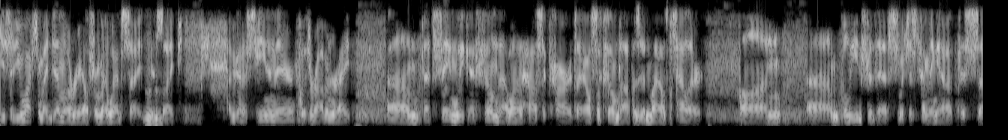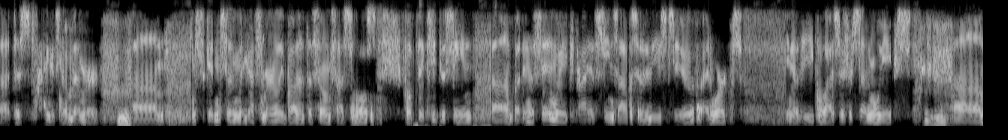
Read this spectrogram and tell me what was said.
You said you watched my demo reel from my website. It's like I've got a scene in there with Robin Wright. Um, that same week I filmed that one on House of Cards. I also filmed opposite Miles Teller on um, Bleed for This, which is coming out this uh, this I think it's November. Um, it's getting some. It got some early buzz at the film festivals. Hope they keep the scene. Um, but in the same week, I had scenes opposite of these two. I'd worked, you know, The Equalizer for seven weeks. Um,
